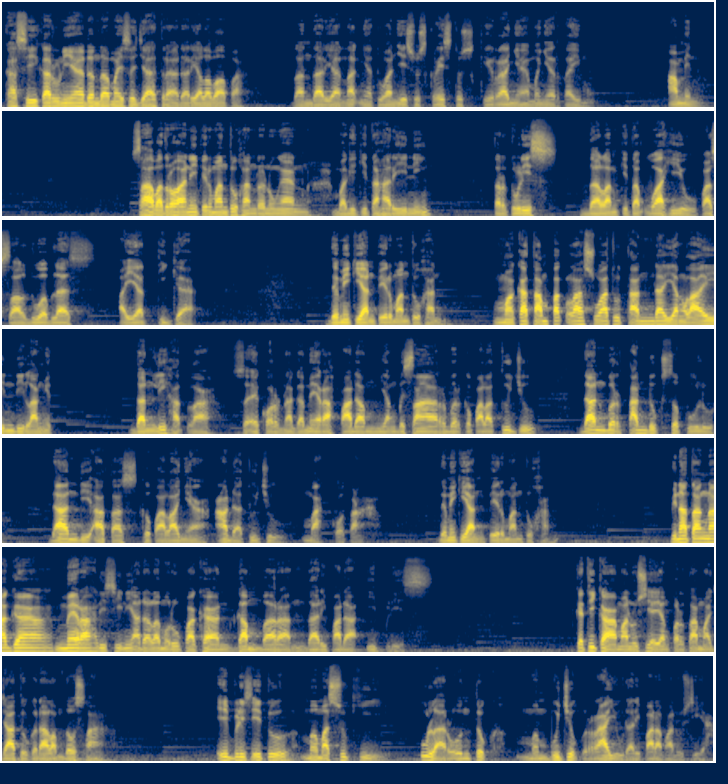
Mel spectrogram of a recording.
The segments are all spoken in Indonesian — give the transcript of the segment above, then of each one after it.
Kasih karunia dan damai sejahtera dari Allah Bapa dan dari anaknya Tuhan Yesus Kristus kiranya menyertaimu. Amin. Sahabat rohani firman Tuhan renungan bagi kita hari ini tertulis dalam kitab Wahyu pasal 12 ayat 3. Demikian firman Tuhan, maka tampaklah suatu tanda yang lain di langit dan lihatlah seekor naga merah padam yang besar berkepala tujuh dan bertanduk sepuluh, dan di atas kepalanya ada tujuh mahkota. Demikian firman Tuhan. Binatang naga merah di sini adalah merupakan gambaran daripada iblis. Ketika manusia yang pertama jatuh ke dalam dosa, iblis itu memasuki ular untuk membujuk rayu dari para manusia.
